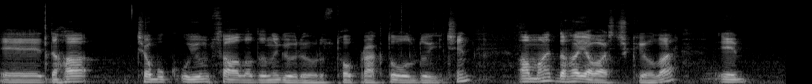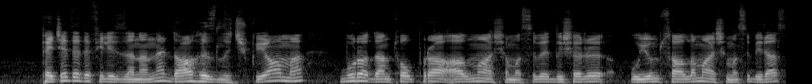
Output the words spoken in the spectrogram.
e, daha çabuk uyum sağladığını görüyoruz toprakta olduğu için. Ama daha yavaş çıkıyorlar. E, peçetede filizlenenler daha hızlı çıkıyor ama buradan toprağı alma aşaması ve dışarı uyum sağlama aşaması biraz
